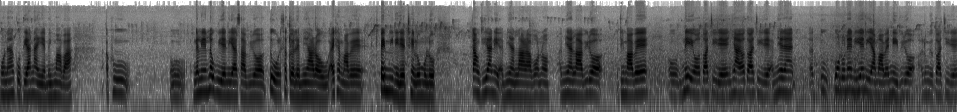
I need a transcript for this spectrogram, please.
ဝန်ထမ်းကိုတရားနိုင်ရဲ့မိန်းမပါအခု ဟိုငလင်လှုပ်ပြီးတဲ့နေရာစားပြီးတော့သူ့ကိုဆက်သွယ်လည်းမရတော့ဘူးအဲ့ထက်မှာပဲပိတ်မိနေတယ်ထင်လို့မလို့တောင်ကြီးကနေအမြန်လာတာပေါ့နော်အမြန်လာပြီးတော့ဒီမှာပဲဟိုနေ့ရောသွားကြည့်တယ်ညရောသွားကြည့်တယ်အများတန်းသူ့ကွန်ဒိုနဲ့နေတဲ့နေရာမှာပဲနေပြီးတော့အဲ့လိုမျိုးသွားကြည့်တယ်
